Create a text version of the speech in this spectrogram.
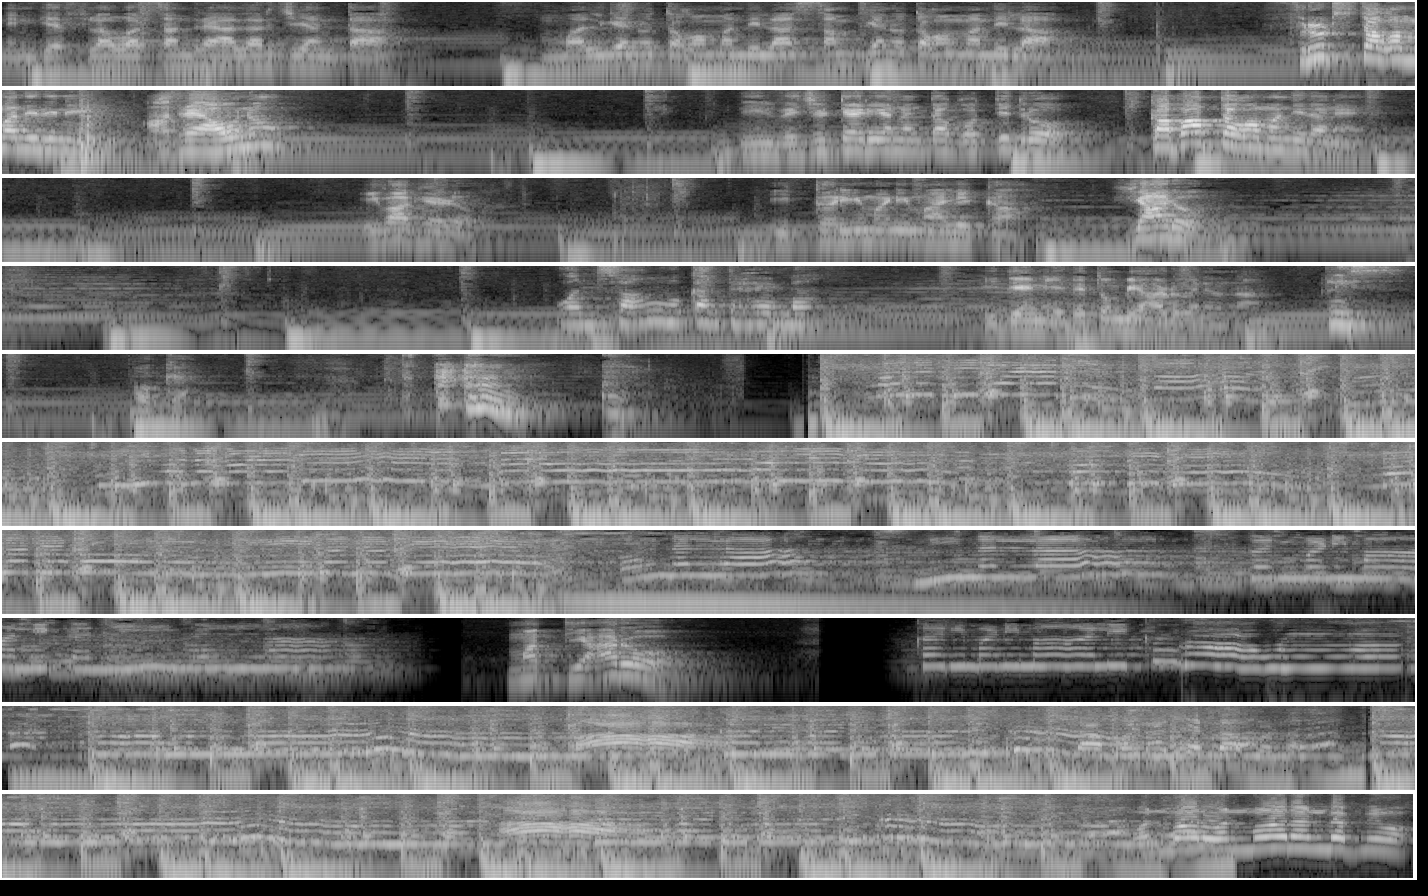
ನಿನ್ಗೆ ಫ್ಲವರ್ಸ್ ಅಂದರೆ ಅಲರ್ಜಿ ಅಂತ. ಮಲ್ಗೆನೂ ತಗೊಂಬಂದಿಲ್ಲ ಸಂಪಿಗೆನೂ ತಗೊಂಬಂದಿಲ್ಲ. ಫ್ರೂಟ್ಸ್ ತಗೊಂಬಂದಿದ್ದೀನಿ. ಆದರೆ ಅವನು? ನೀನು ವೆಜಿಟೇರಿಯನ್ ಅಂತ ಗೊತ್ತಿದ್ರು ಕಬಾಬ್ ತಗೊಂಬಂದಿದ್ದಾನೆ. ಇವಾಗ ಹೇಳು. ಈ ಕರಿಮಣಿ ಮಾಲೀಕ ಯಾರು? ಒಂದು ಸಾಂಗ್ ಮುಖಾಂತರ ಹೇಳ ಇದೇನು ಎದೆ ತುಂಬಿ ಹಾಡುವೆನ ನಾನು? ಪ್ಲೀಸ್ ಓಕೆ ಮತ್ಯಾರು? ಕರಿಮಣಿ ಮಾಲೀಕ. ಒನ್ ಮೋರ್ ಒನ್ ಮೋರ್ ಅನ್ಬೇಕು ನೀವು.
